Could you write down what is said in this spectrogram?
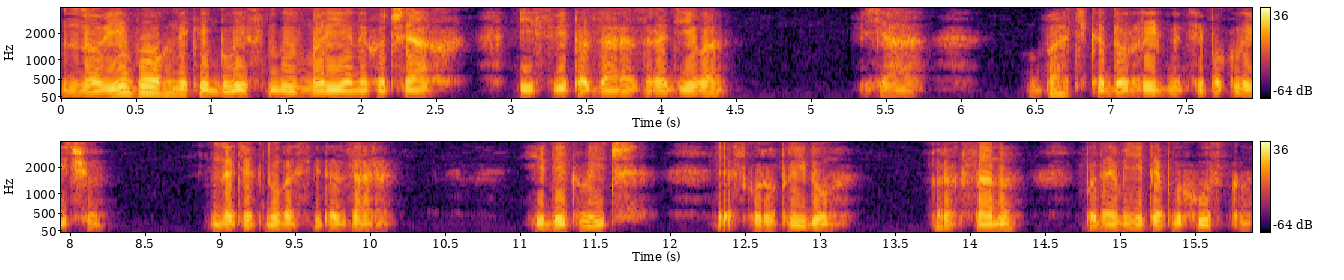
Нові вогники блиснули в Маріяних очах, і Світозара зраділа. Я батька до грибниці покличу, натякнула Світозара. Іди клич, я скоро прийду. Роксано, подай мені теплу хустку.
